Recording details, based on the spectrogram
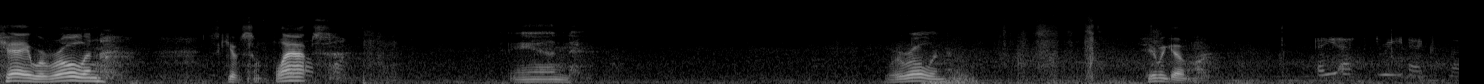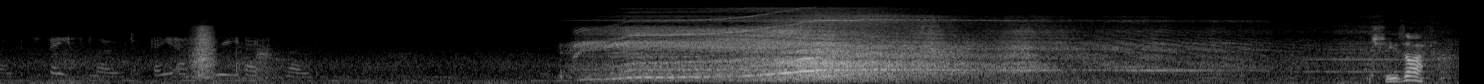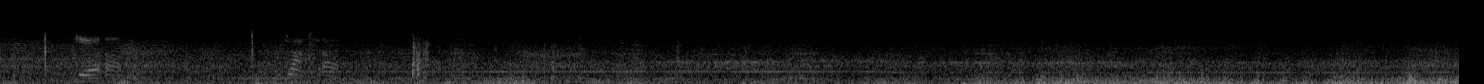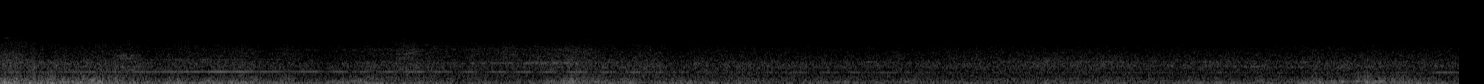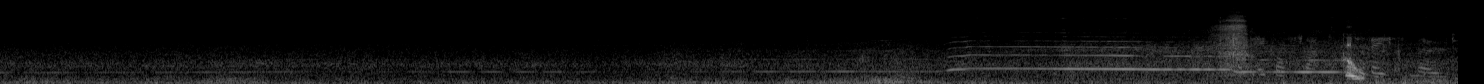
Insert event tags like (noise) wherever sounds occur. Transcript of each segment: Okay, we're rolling. Let's give some flaps. And we're rolling. Here we go. AS3X mode, safe mode, AS3X mode. She's off. Gear up. Flaps up. Takeoff flaps. Go. Safe mode.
